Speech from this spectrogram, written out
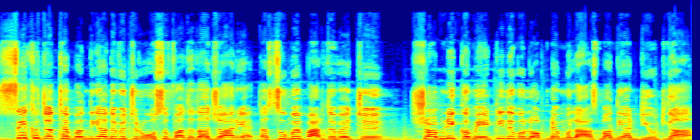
ਸਿੱਖ ਜਥੇਬੰਦੀਆਂ ਦੇ ਵਿੱਚ ਰੋਸ ਵੱਧਦਾ ਜਾ ਰਿਹਾ ਹੈ, ਤਾਂ ਸੂਬੇ ਭਰ ਦੇ ਵਿੱਚ ਸ਼੍ਰੋਮਣੀ ਕਮੇਟੀ ਦੇ ਵੱਲੋਂ ਆਪਣੇ ਮੁਲਾਜ਼ਮਾਂ ਦੀਆਂ ਡਿਊਟੀਆਂ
